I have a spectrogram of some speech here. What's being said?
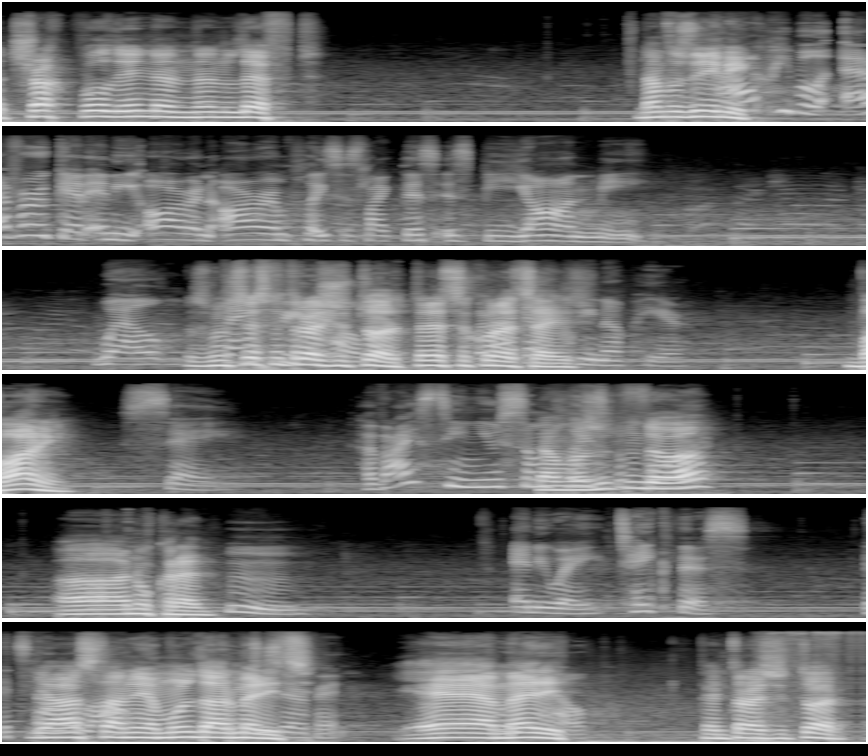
A truck pulled in and then left. N-am văzut How nimic. people ever get any R&R in places like this is beyond me. Well, Îți mulțumesc thanks for pentru your help, ajutor. Trebuie să but I curăț gotta aici. clean up here. Banii. Say, have I seen you Te-am someplace văzut before? undeva? Uh, nu cred. Hmm. Anyway, take this. It's Ia not a asta lot, nu e mult, dar but you meriți. deserve it. Yeah, For your merit. help. Pentru ajutor. Take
